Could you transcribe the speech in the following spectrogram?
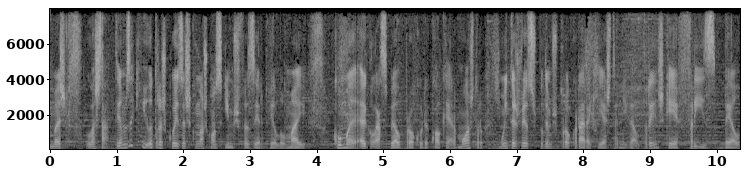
mas lá está, temos aqui outras coisas que nós conseguimos fazer pelo meio. Como a Glass Bell procura qualquer monstro, muitas vezes podemos procurar aqui esta nível 3, que é a Freeze Bell.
